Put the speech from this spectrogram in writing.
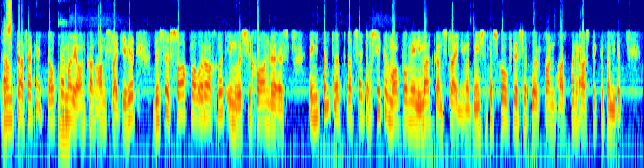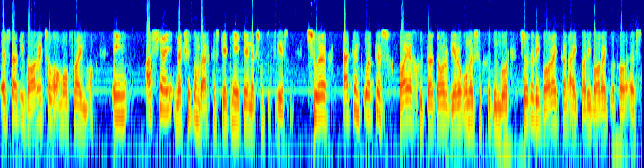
Dan um, kan ek net dalk by hmm. Marian kan aansluit. Jy weet, dis 'n saak waaroor daar groot emosie gaande is. En ek dink dat wat sy tog seker maak waarmee niemand kan stry nie, want mense verskil vreeslik oor van as van die aspekte van die ding, is dat die waarheid sal almal vrymaak. En as jy niks het om weg te steek nie, het jy niks om te vrees nie. So ek dink ook is baie goed dat daar weer 'n ondersoek gedoen word sodat die waarheid kan uit wat die waarheid ook al is.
